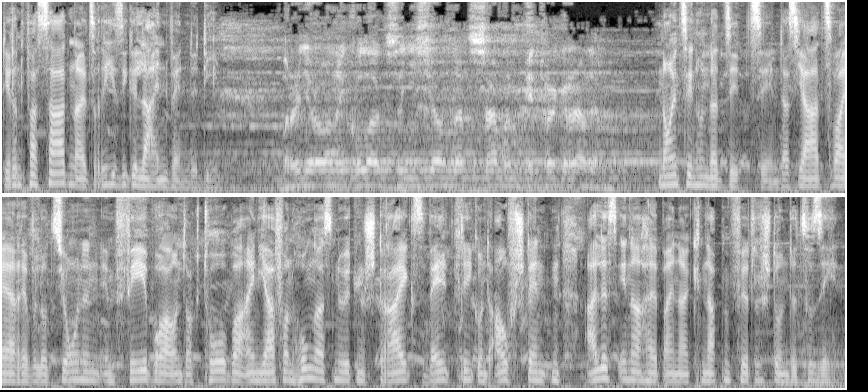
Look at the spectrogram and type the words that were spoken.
deren Fassaden als riesige Leinwände dienen. 1917, das Jahr zweier Revolutionen im Februar und Oktober, ein Jahr von Hungersnöten, Streiks, Weltkrieg und Aufständen, alles innerhalb einer knappen Viertelstunde zu sehen.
